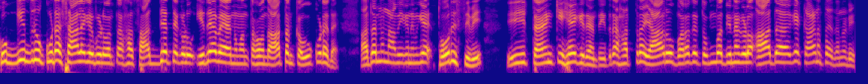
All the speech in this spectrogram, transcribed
ಕುಗ್ಗಿದ್ರೂ ಕೂಡ ಶಾಲೆಗೆ ಬೀಳುವಂತಹ ಸಾಧ್ಯತೆಗಳು ಇದ್ದಾವೆ ಅನ್ನುವಂತಹ ಒಂದು ಆತಂಕವೂ ಕೂಡ ಇದೆ. ಅದನ್ನು ನಾವೀಗ ನಿಮಗೆ ತೋರಿಸ್ತೀವಿ. ಈ ಟ್ಯಾಂಕಿ ಹೇಗಿದೆ ಅಂತ. ಇದರ ಹತ್ರ ಯಾರೂ ಬರದೆ ತುಂಬ ದಿನಗಳು ಆದ ಹಾಗೆ ಕಾಣ್ತಾ ಇದೆ. ನೋಡಿ,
